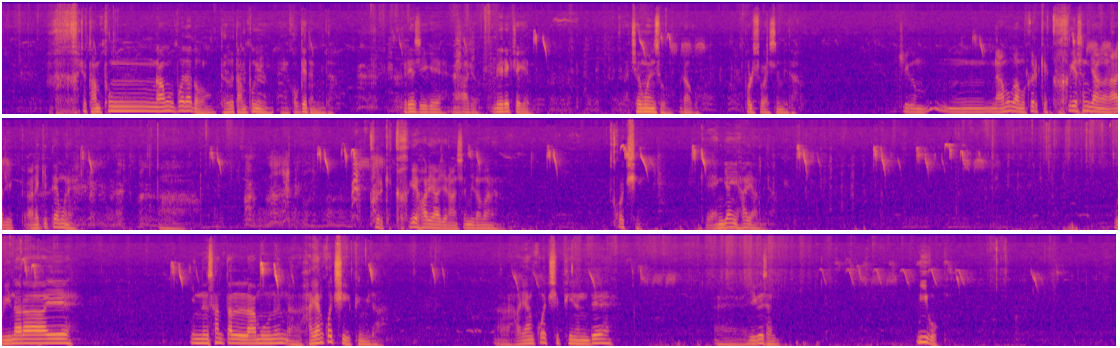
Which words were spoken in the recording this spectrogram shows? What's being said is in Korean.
아주 단풍나무보다도 더 단풍이 예, 곱게 됩니다. 그래서 이게 아주 매력적인 정원수라고 볼 수가 있습니다. 지금 음, 나무가 뭐 그렇게 크게 성장은 아직 안 했기 때문에 아, 그렇게 크게 화려하지는 않습니다만은 꽃이 굉장히 화려합니다. 우리나라에 있는 산딸나무는 어, 하얀 꽃이 핍니다. 아, 하얀 꽃이 피는데 에, 이것은 미국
